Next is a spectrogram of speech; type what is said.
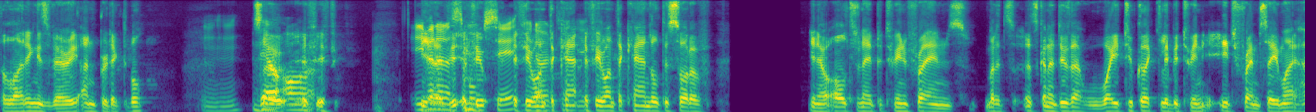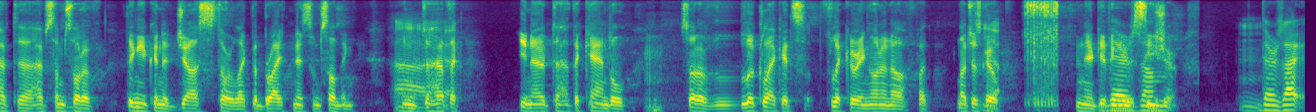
the lighting is very unpredictable. mhm. There so are- if, if Even yeah, in a if, you- small if you, set, if you, want the think can- you if you want the candle to sort of you know alternate between frames, but it's it's going to do that way too quickly between each frame. So you might have to have some sort of thing you can adjust or like the brightness or something and Ah, to have okay. the you know to have the candle sort of look like it's flickering on and off, but not just go and they're giving There's, you a um, seizure. Mm. There's I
